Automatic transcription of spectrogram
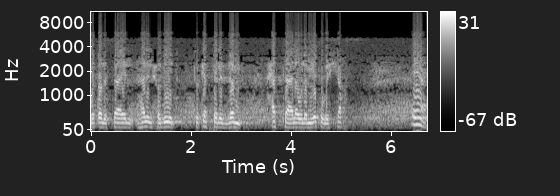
يقول السائل هل الحدود تكفر الذنب حتى لو لم يتب الشخص؟ اي نعم.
